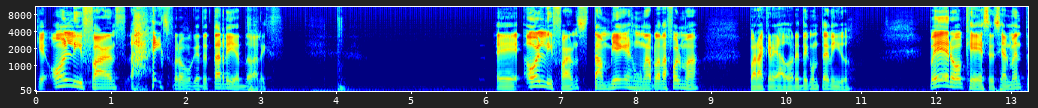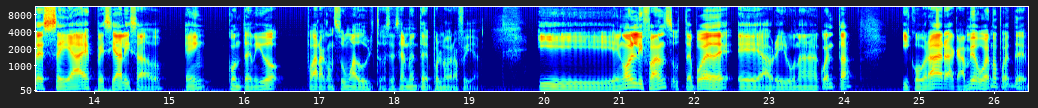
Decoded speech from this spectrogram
Que OnlyFans, Alex, pero ¿por qué te estás riendo, Alex? Eh, OnlyFans también es una plataforma para creadores de contenido, pero que esencialmente se ha especializado en contenido para consumo adulto, esencialmente pornografía. Y en OnlyFans usted puede eh, abrir una cuenta y cobrar a cambio, bueno, pues de,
